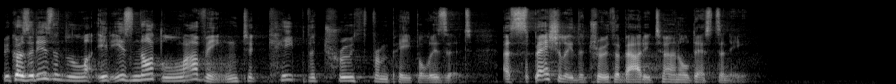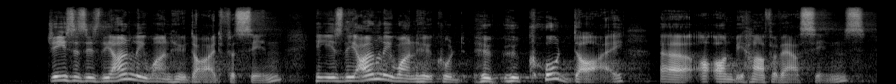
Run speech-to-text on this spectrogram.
Because it, isn't, it is not loving to keep the truth from people, is it? Especially the truth about eternal destiny. Jesus is the only one who died for sin. He is the only one who could, who, who could die uh, on behalf of our sins.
